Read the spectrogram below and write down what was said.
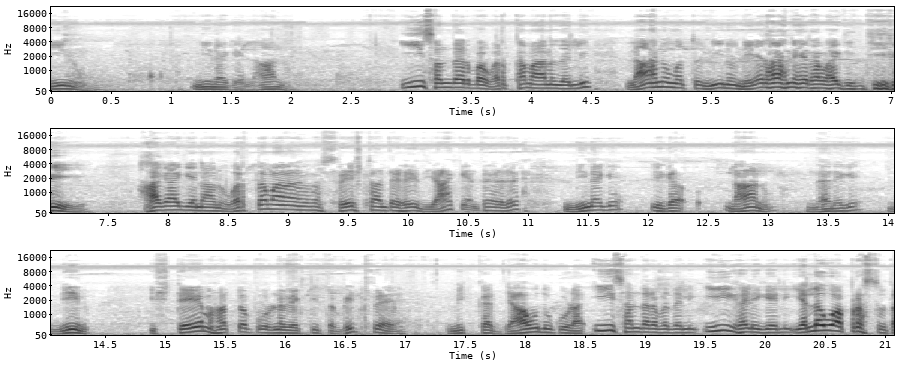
ನೀನು, ನಿನಗೆ ನಾನು. ಈ ಸಂದರ್ಭ ವರ್ತಮಾನದಲ್ಲಿ ನಾನು ಮತ್ತು ನೀನು ನೇರಾನೇರವಾಗಿದ್ದೀವಿ ಹಾಗಾಗಿ ನಾನು ವರ್ತಮಾನ ಶ್ರೇಷ್ಠ ಅಂತ ಹೇಳಿದ್ದು ಯಾಕೆ ಅಂತ ಹೇಳಿದ್ರೆ, ನಿನಗೆ ಈಗ ನಾನು, ನನಗೆ ನೀನು. ಇಷ್ಟೇ ಮಹತ್ವಪೂರ್ಣ ವ್ಯಕ್ತಿತ್ವ ಬಿಟ್ಟರೆ ಮಿಕ್ಕದ್ಯಾವುದು ಕೂಡ ಈ ಸಂದರ್ಭದಲ್ಲಿ, ಈ ಘಳಿಗೆಯಲ್ಲಿ ಎಲ್ಲವೂ ಅಪ್ರಸ್ತುತ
